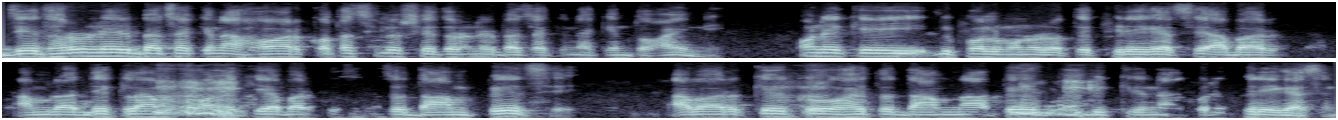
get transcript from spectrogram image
যে ধরনের বেচা কেনা হওয়ার কথা ছিল সে ধরনের বেচা কেনা কিন্তু হয়নি। অনেকেই বিফল মনোরথে ফিরে গেছে। আবার আমরা দেখলাম অনেকে আবার কিছু কিছু দাম পেয়েছে। আবার কেউ কেউ হয়তো দাম না পেয়ে বিক্রি না করে ফিরে গেছেন।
